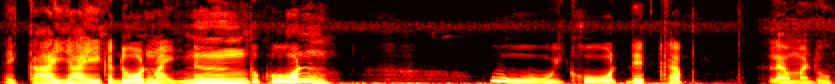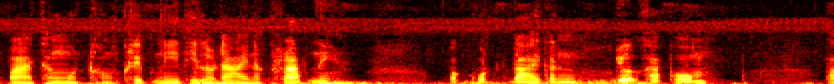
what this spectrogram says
ไอ้กายใหญ่ก็โดนมาอีกหนึ่งทุกคนอุ้ยโคตรเด็ดครับ แล้วมาดูปลาทั้งหมดของคลิปนี้ที่เราได้นะครับนี่ ปรากฏได้กันเยอะครับผมปลา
